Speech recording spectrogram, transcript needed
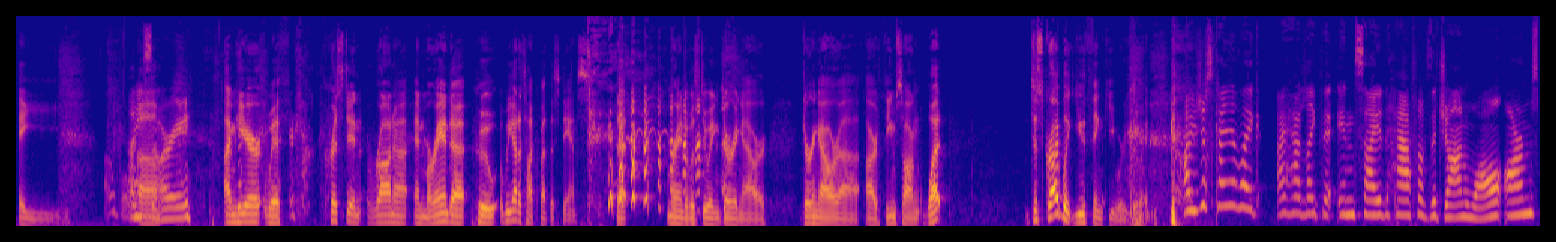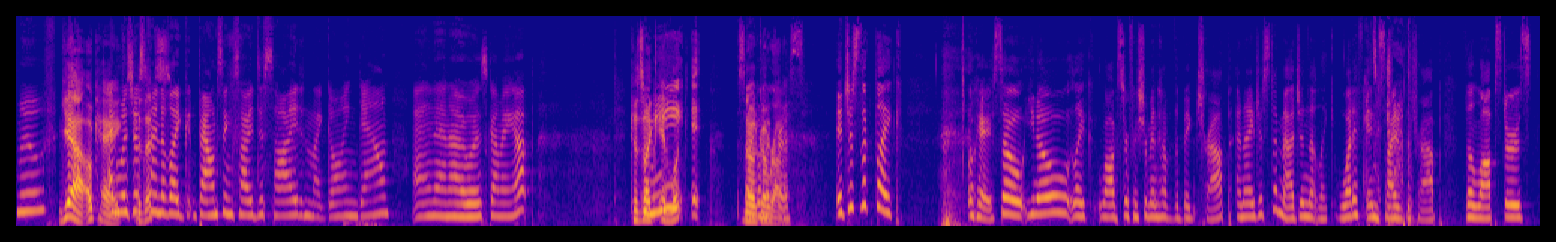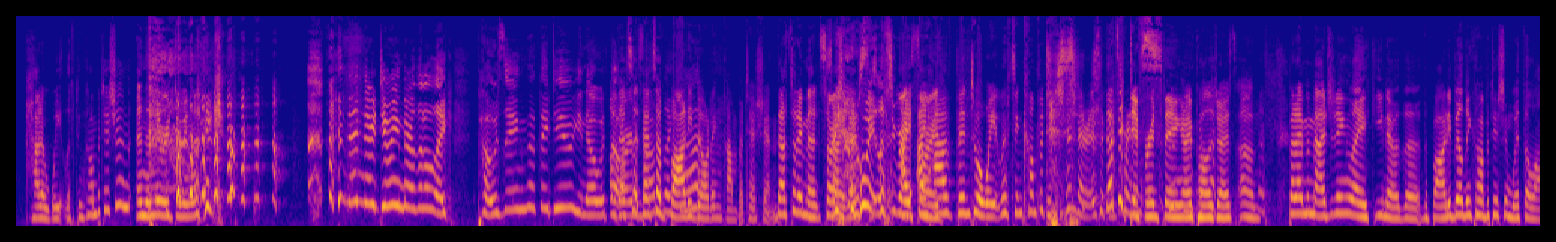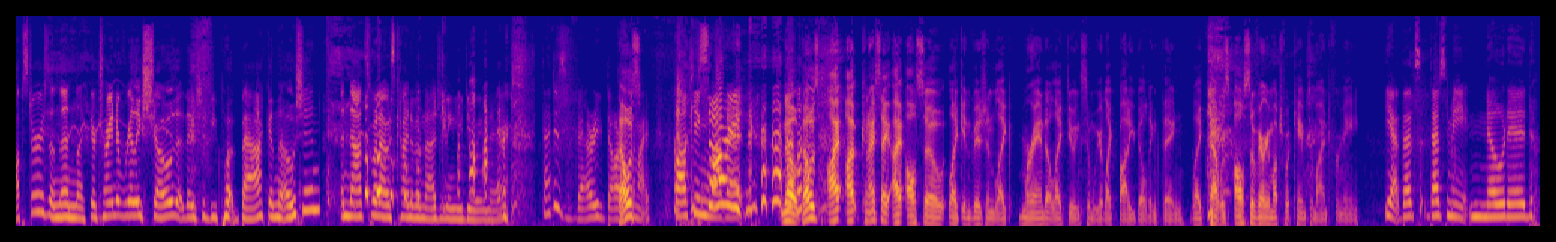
a. Oh boy. I'm Um, sorry. I'm here with Kristen, Rana, and Miranda. Who we got to talk about this dance that Miranda was doing during our during our uh, our theme song. What? Describe what you think you were doing. I was just kind of like I had like the inside half of the John Wall arms move, yeah. Okay. and was just kind of like bouncing side to side and like going down, and then I was coming up. because To like me, it looked. it- sorry, No, go, ahead, Rana. Chris. It just looked like. Okay, so you know, like lobster fishermen have the big trap, and I just imagine that, like, what if inside of the trap the lobsters had a weightlifting competition, and then they were doing like, and then they're doing their little like posing that they do, you know, with the Oh, that's a, arms that's a up like that. bodybuilding competition. That's what I meant. Sorry, Sorry, weightlifting. Right, I, I have been to a weightlifting competition. There is a That's a different thing. I apologize. Um, but I'm imagining like you know the the bodybuilding competition with the lobsters, and then like they're trying to really show that they should be put back in the ocean, and that's what I was kind of imagining you doing there. That is very dark. That was- and I fucking Sorry. love it. no, that was I, I. Can I say I also like envisioned like Miranda like doing some weird like bodybuilding thing. Like that was also very much what came to mind for me. Yeah, that's that's me. Noted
